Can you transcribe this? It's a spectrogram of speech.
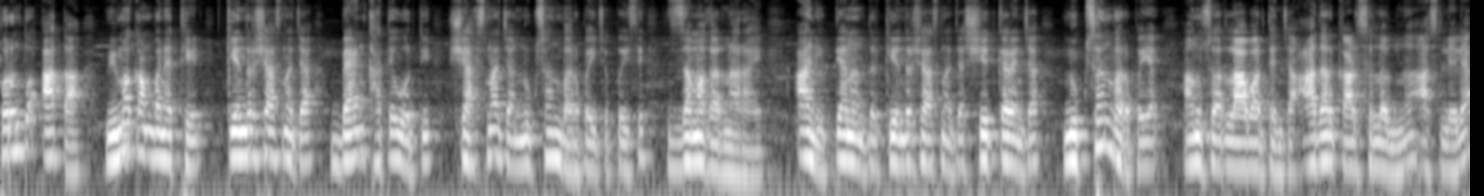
परंतु आता विमा कंपन्या थेट केंद्र शासनाच्या बँक खात्यावरती शासनाच्या नुकसान भरपाईचे पैसे जमा करणार आहे. आणि त्यानंतर केंद्र शासनाच्या शेतकऱ्यांच्या नुकसान भरपाई अनुसार लाभार्थ्यांच्या आधार कार्ड संलग्न असलेल्या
